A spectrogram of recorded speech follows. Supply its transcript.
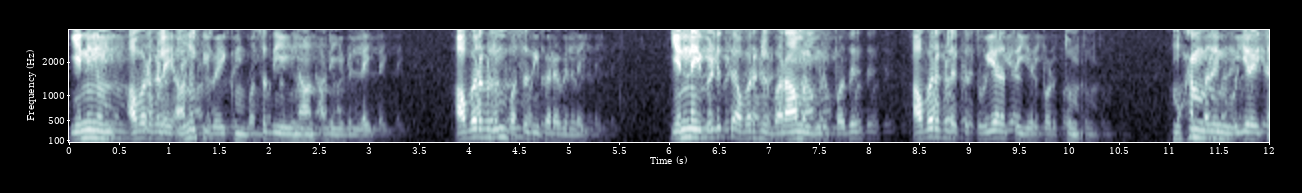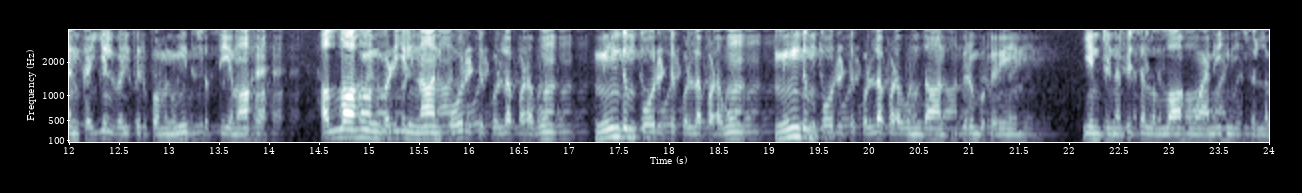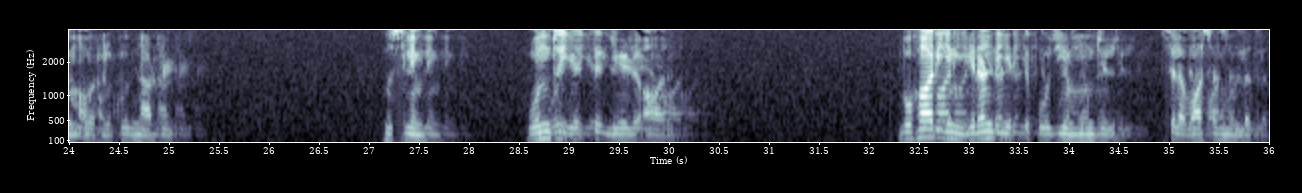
எனினும் அவர்களை அனுப்பி வைக்கும் வசதியை நான் அடையவில்லை. அவர்களும் வசதி பெறவில்லை. என்னை விடுத்து அவர்கள் வராமல் இருப்பது அவர்களுக்கு துயரத்தை ஏற்படுத்தும். முகம்மதின் உயிரை தன் கையில் வைத்திருப்பவன் மீது சத்தியமாக அல்லாஹுவின் வழியில் நான் போரிட்டுக் கொல்லப்படவும் மீண்டும் போரிட்டுக் கொல்லப்படவும் மீண்டும் போரிட்டுக் கொல்லப்படவும் தான் விரும்புகிறேன் என்று நபி சொல்லாஹு அலிஹி வசல்லம் அவர்கள் கூறினார்கள். முஸ்லிம் ஒன்று எட்டு ஏழு ஆறு. புகாரியின் இரண்டு எட்டு பூஜ்ஜியம் மூன்றில் சில வாசகம் உள்ளது.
